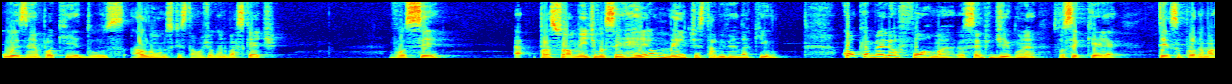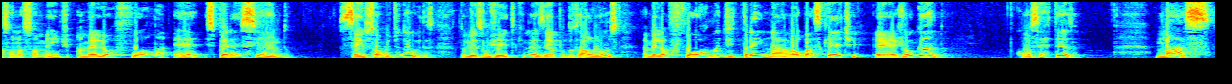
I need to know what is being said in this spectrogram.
o exemplo aqui dos alunos que estavam jogando basquete. Você, para sua mente, você realmente está vivendo aquilo. Qual que é a melhor forma? Eu sempre digo, né? Se você quer ter essa programação na sua mente, a melhor forma é experienciando, sem sombra de dúvidas. Do mesmo jeito que no exemplo dos alunos, a melhor forma de treinar lá o basquete é jogando, com certeza. Mas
